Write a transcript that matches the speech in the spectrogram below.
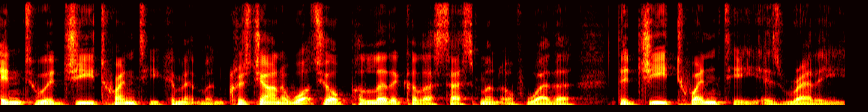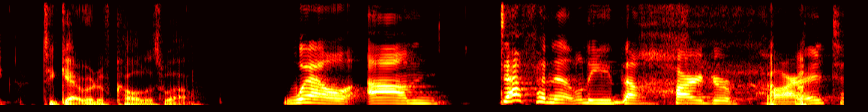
into a G20 commitment. Christiana, what's your political assessment of whether the G20 is ready to get rid of coal as well? Well, um, definitely the harder part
